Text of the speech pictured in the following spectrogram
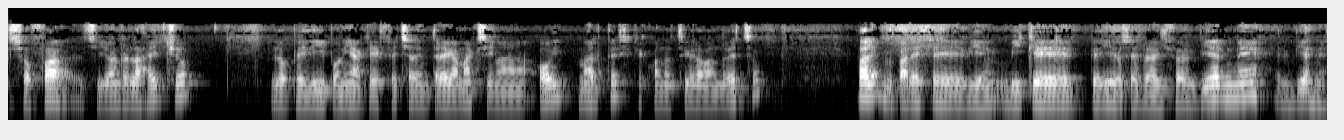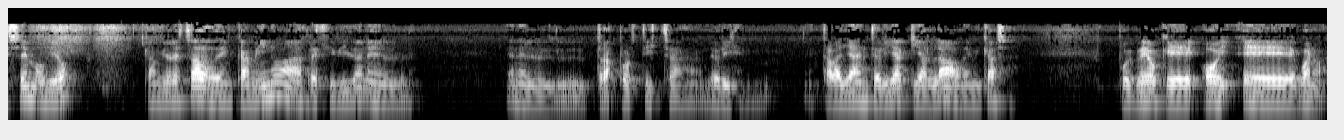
sofá, el sillón relax hecho. Lo pedí, ponía que fecha de entrega máxima hoy, martes, que es cuando estoy grabando esto. Vale, me parece bien. Vi que el pedido se realizó el viernes, el viernes se movió, cambió el estado de en camino a recibido en el, en el transportista de origen. Estaba ya en teoría aquí al lado de mi casa pues veo que hoy, eh, bueno,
